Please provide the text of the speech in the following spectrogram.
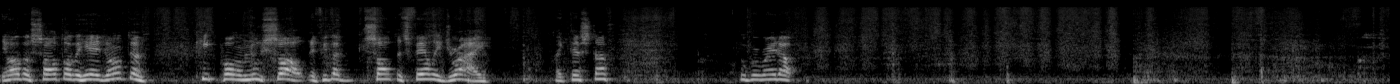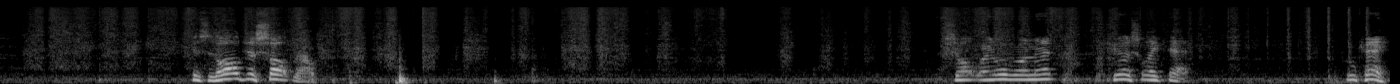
You all the salt over here, don't to keep pulling new salt. If you got salt that's fairly dry, like this stuff, move it right up. This is all just salt now. Salt right over on that, just like that. Okay.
